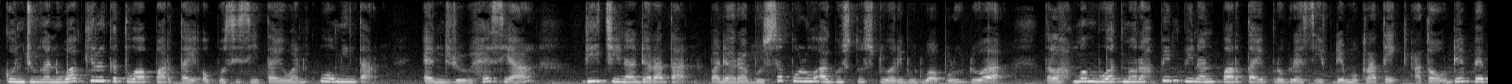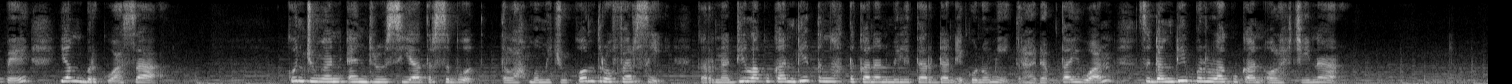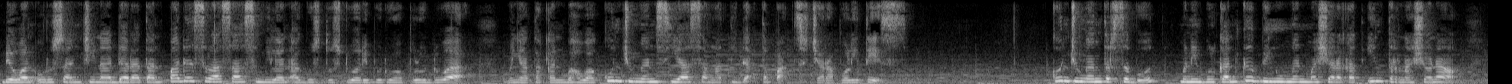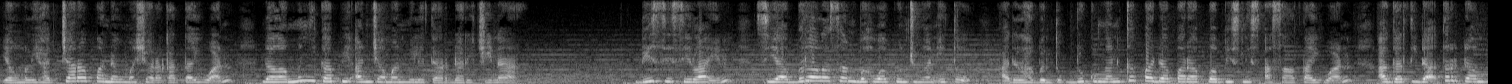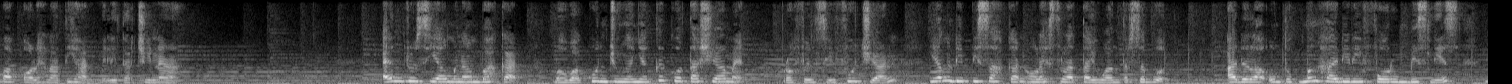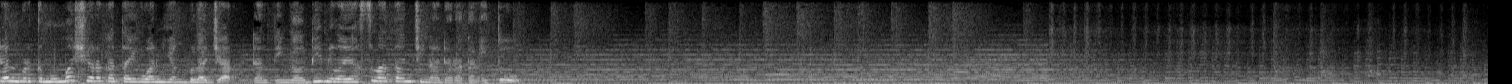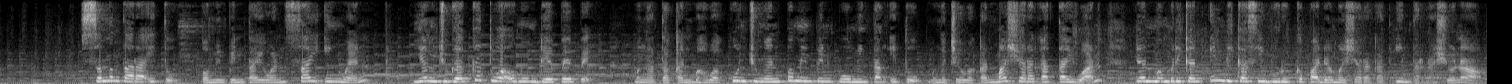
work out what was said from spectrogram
Kunjungan Wakil Ketua Partai Oposisi Taiwan Kuomintang, Andrew Hesia, di Cina Daratan pada Rabu 10 Agustus 2022 telah membuat marah pimpinan Partai Progresif Demokratik atau DPP yang berkuasa. Kunjungan Andrew Xia tersebut telah memicu kontroversi karena dilakukan di tengah tekanan militer dan ekonomi terhadap Taiwan sedang diberlakukan oleh China. Dewan Urusan Cina Daratan pada Selasa 9 Agustus 2022 menyatakan bahwa kunjungan Xia sangat tidak tepat secara politis. Kunjungan tersebut menimbulkan kebingungan masyarakat internasional yang melihat cara pandang masyarakat Taiwan dalam menyikapi ancaman militer dari China. Di sisi lain, Xia beralasan bahwa kunjungan itu adalah bentuk dukungan kepada para pebisnis asal Taiwan agar tidak terdampak oleh latihan militer China. Andrew Xia menambahkan bahwa kunjungannya ke kota Xiamen, Provinsi Fujian, yang dipisahkan oleh Selat Taiwan tersebut adalah untuk menghadiri forum bisnis dan bertemu masyarakat Taiwan yang belajar dan tinggal di wilayah selatan Cina daratan itu. Sementara itu, pemimpin Taiwan Tsai Ing-wen yang juga ketua umum DPP mengatakan bahwa kunjungan pemimpin Kuomintang itu mengecewakan masyarakat Taiwan dan memberikan indikasi buruk kepada masyarakat internasional.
